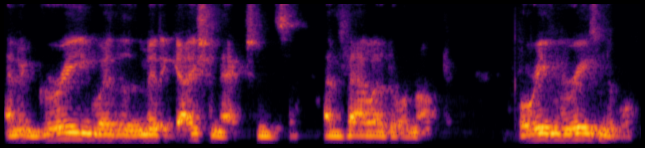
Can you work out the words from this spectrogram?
and agree whether the mitigation actions are valid or not, or even reasonable.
